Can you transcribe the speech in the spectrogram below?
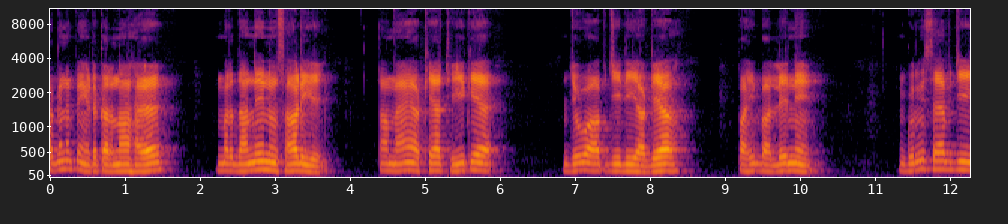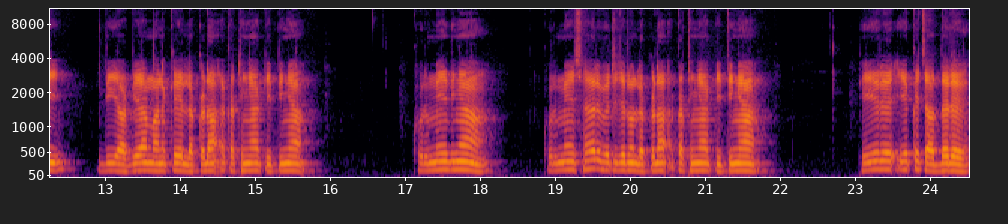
ਅਗਨ ਭੇਂਟ ਕਰਨਾ ਹੈ। ਮਰਦਾਨੇ ਨੂੰ ਸਾੜੀਏ। ਤਾਂ ਮੈਂ ਆਖਿਆ, ਠੀਕ ਹੈ, ਜੋ ਆਪ ਜੀ ਦੀ ਆਗਿਆ, ਭਾਈ ਬਾਲੇ ਨੇ ਗੁਰੂ ਸਾਹਿਬ ਜੀ ਦੀ ਆਗਿਆ ਮੰਨ ਕੇ ਲੱਕੜਾਂ ਇਕੱਠੀਆਂ ਕੀਤੀਆਂ। ਖੁਰਮੇ ਦੀਆਂ, ਖੁਰਮੇ ਸ਼ਹਿਰ ਵਿੱਚ ਜਦੋਂ ਲੱਕੜਾਂ ਇਕੱਠੀਆਂ ਕੀਤੀਆਂ, ਫਿਰ ਇੱਕ ਚਾਦਰ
